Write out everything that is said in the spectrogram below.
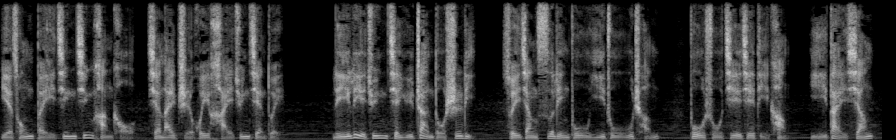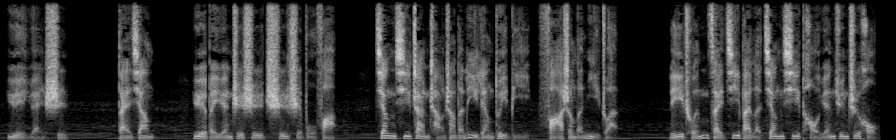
也从北京京汉口前来指挥海军舰队。李烈军鉴于战斗失利，遂将司令部移驻吴城，部署节节抵抗，以待湘粤援师。待湘粤北援之师迟迟不发，江西战场上的力量对比发生了逆转。李纯在击败了江西讨袁军之后，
